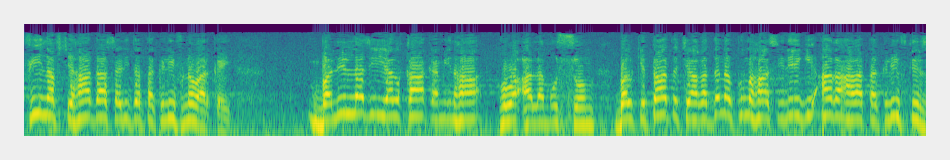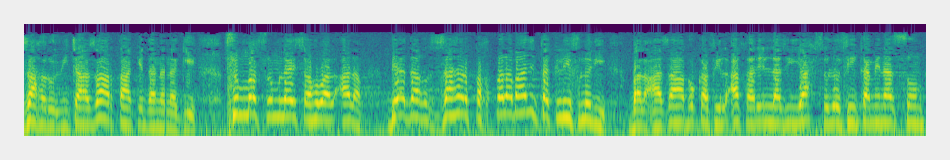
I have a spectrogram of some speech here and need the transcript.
فی نفسها دا سړی ته تکلیف نه ورکوي بل الذی یلقاک منها هو الم السم بلکه تا ته چی هغه دنه کوم حاصلیږي هغه هغه تکلیف تی زهر وی چی ازار تا کی دننه کی ثم السم لیس هو الالم بیا د زهر په خپله باندې تکلیف نه دي بل عذابک فی الاثر الذی یحصل فیک من السم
